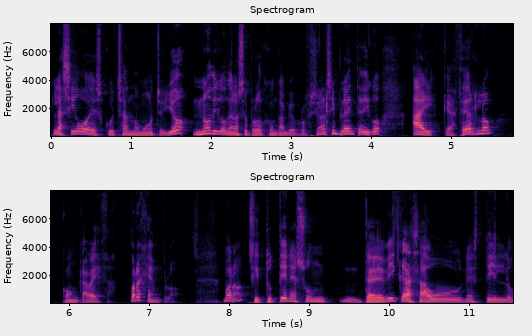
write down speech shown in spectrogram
la sigo escuchando mucho. Yo no digo que no se produzca un cambio profesional, simplemente digo hay que hacerlo con cabeza. Por ejemplo, bueno, si tú tienes un. te dedicas a un estilo.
